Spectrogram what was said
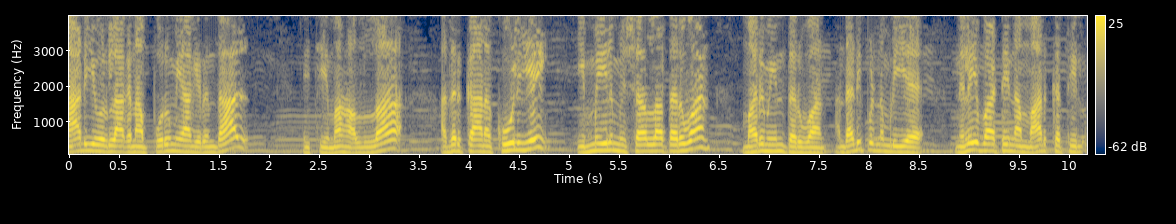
நாடியவர்களாக நாம் பொறுமையாக இருந்தால் நிச்சயமாக அல்லாஹ் அதற்கான கூலியை இம்மையிலும் இன்ஷா தருவான் மறுமையும் தருவான். அந்த அடிப்படை நம்முடைய நிலைப்பாட்டை நாம் மார்க்கத்தில்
